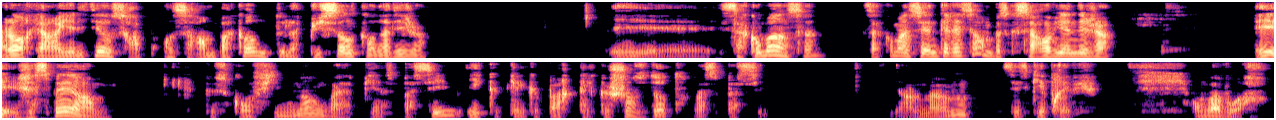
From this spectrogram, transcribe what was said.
Alors qu'en réalité, on ne se rend pas compte de la puissance qu'on a déjà. Et ça commence, hein ça commence, c'est intéressant parce que ça revient déjà. Et j'espère que ce confinement va bien se passer et que quelque part quelque chose d'autre va se passer. Normalement, c'est ce qui est prévu. On va voir.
